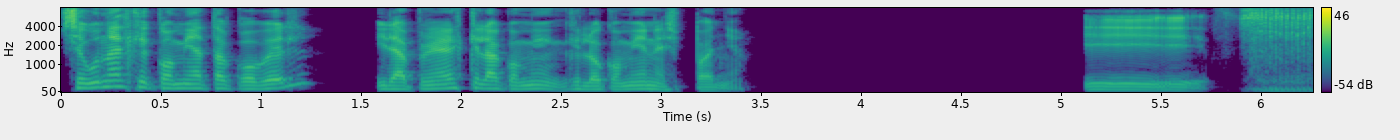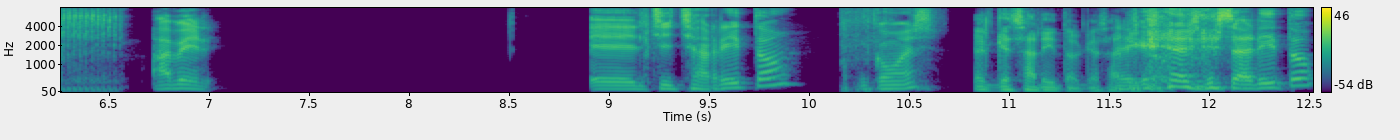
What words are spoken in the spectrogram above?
segunda vez que comía Taco Bell y la primera vez que, la comí, que lo comí en España. Y. A ver. El chicharrito. ¿Cómo es? El quesarito, El, quesarito. el quesarito.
